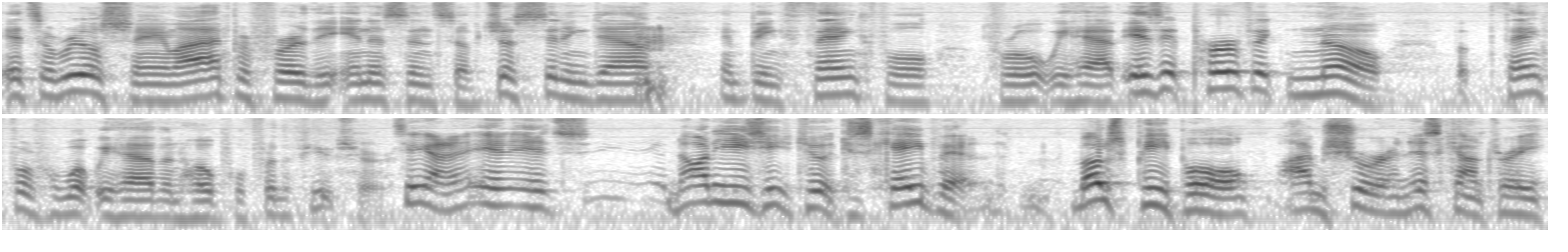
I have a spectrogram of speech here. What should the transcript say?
It's a real shame. I prefer the innocence of just sitting down and being thankful for what we have. Is it perfect? No. But thankful for what we have and hopeful for the future. See, and it's not easy to escape it. Most people, I'm sure, in this country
